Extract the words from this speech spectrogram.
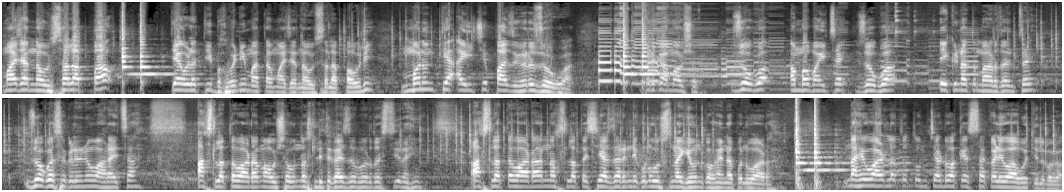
माझ्या नवसाला पाव. त्यावेळेला ती भवानी माता माझ्या नवसाला पावली. म्हणून त्या आईचे पाच घर जोगवा. बरं का मावश? जोगवा अंबाबाईचा आहे जोगवा एकनाथ महाराजांचा आहे जोगवा सगळ्यांना वाढायचा. असला तर वाडा मावशाहून नसली तर काय जबरदस्ती नाही. असला तर वाडा नसला तर शेजाऱ्यांनी कोण उसना घेऊन का होईना पण वाडा. नाही वाढला तर तुमच्या डोक्यात सकाळी वावतील बघा.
